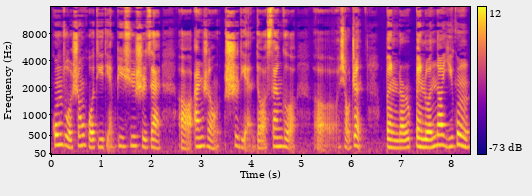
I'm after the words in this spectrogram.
工作生活地点必须是在呃安省试点的三个呃小镇。本轮本轮呢，一共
